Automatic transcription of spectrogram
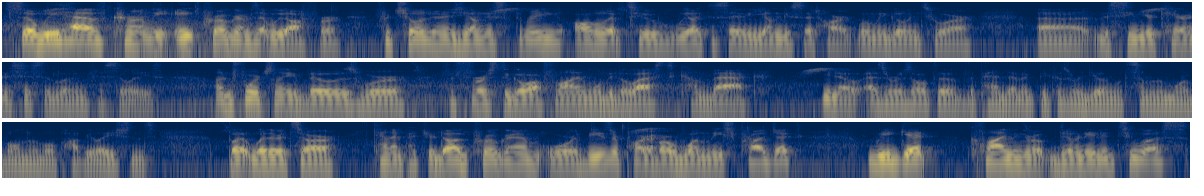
So we have currently eight programs that we offer for children as young as three, all the way up to we like to say the youngest at heart when we go into our uh, the senior care and assisted living facilities. Unfortunately, those were the first to go offline. Will be the last to come back. You know, as a result of the pandemic, because we're dealing with some of the more vulnerable populations. But whether it's our Can I Pet Your Dog program or these are part of our One Leash project, we get climbing rope donated to us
